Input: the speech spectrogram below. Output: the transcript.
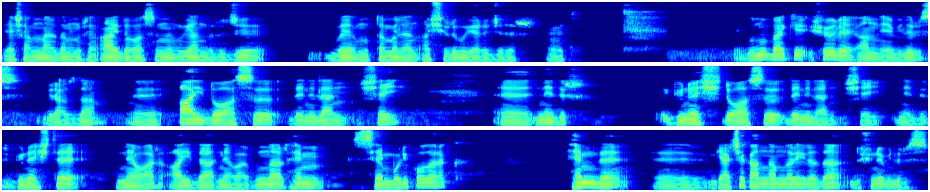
yaşamlardan oluşan ay doğasını uyandırıcı ve muhtemelen aşırı uyarıcıdır. Evet. Bunu belki şöyle anlayabiliriz biraz da. E, ay doğası denilen şey e, nedir? Güneş doğası denilen şey nedir? Güneşte ne var, ayda ne var. Bunlar hem sembolik olarak hem de e, gerçek anlamlarıyla da düşünebiliriz.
